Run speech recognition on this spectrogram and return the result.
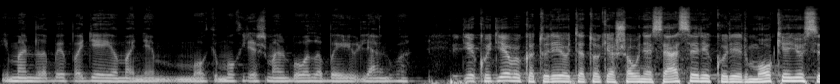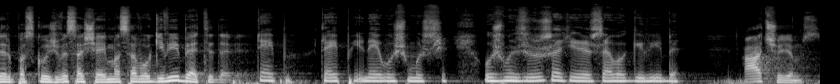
Ji man labai padėjo, mane moky, mokytis man buvo labai lengva. Tai dėkui Dievui, kad turėjote tokią šaunę seserį, kuri ir mokė jūs ir paskui už visą šeimą savo gyvybę atidavė. Taip, Taip, jinai už mus, už mus visus atidė savo gyvybę. Ačiū Jums.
